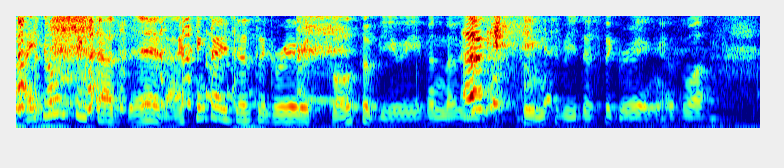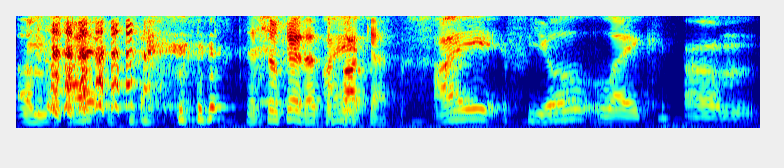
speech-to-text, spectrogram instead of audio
I don't think that's it. I think I disagree with both of you, even though you Okay. seem to be disagreeing as well. Um, I, it's okay. That's a I- podcast. I feel like, um,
